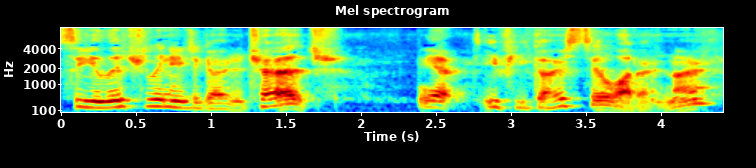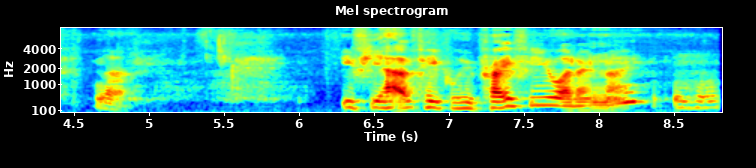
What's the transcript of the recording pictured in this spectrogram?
So you literally need to go to church. Yep. If you go still, I don't know. No. If you have people who pray for you, I don't know. Mhm.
